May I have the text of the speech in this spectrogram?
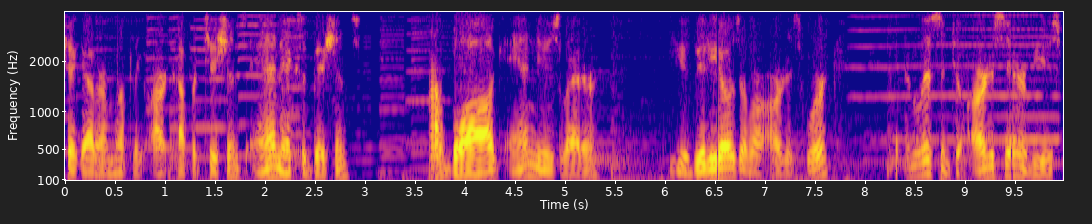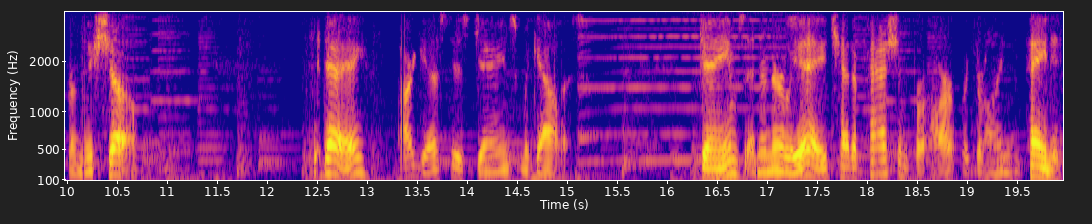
Check out our monthly art competitions and exhibitions, our blog and newsletter, view videos of our artists' work, and listen to artist interviews from this show. Today, our guest is James McAlice. James, at an early age, had a passion for art with drawing and painting.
